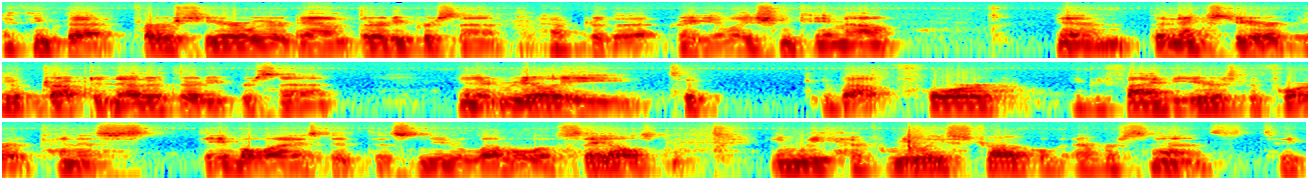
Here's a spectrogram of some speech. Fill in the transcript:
I think that first year we were down 30% after that regulation came out. And the next year it dropped another 30%. And it really took about four, maybe five years before it kind of stabilized at this new level of sales. And we have really struggled ever since to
